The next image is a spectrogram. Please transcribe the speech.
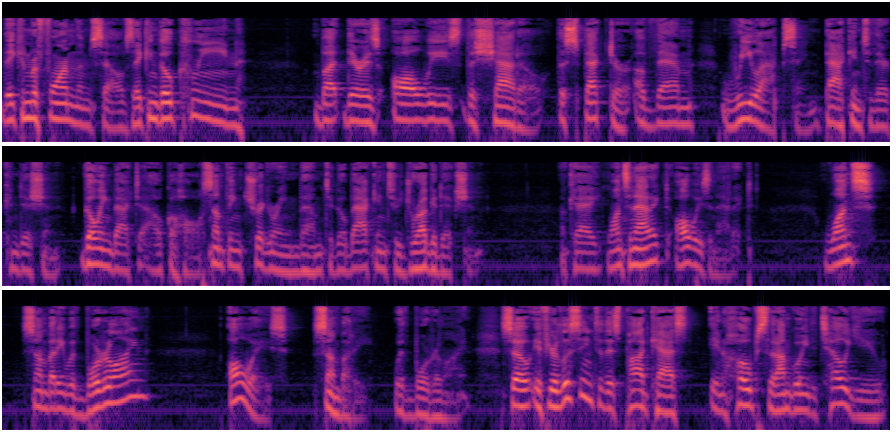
they can reform themselves. They can go clean, but there is always the shadow, the specter of them relapsing back into their condition, going back to alcohol, something triggering them to go back into drug addiction. Okay. Once an addict, always an addict. Once somebody with borderline, always somebody with borderline. So if you're listening to this podcast in hopes that I'm going to tell you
